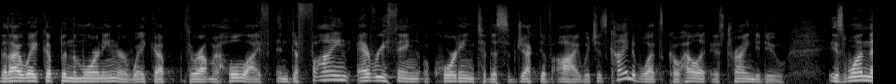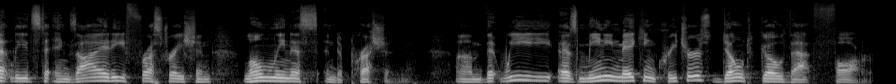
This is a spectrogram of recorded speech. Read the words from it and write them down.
that I wake up in the morning or wake up throughout my whole life and define everything according to the subjective I, which is kind of what Kohelet is trying to do, is one that leads to anxiety, frustration, loneliness, and depression. Um, that we, as meaning making creatures, don't go that far.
